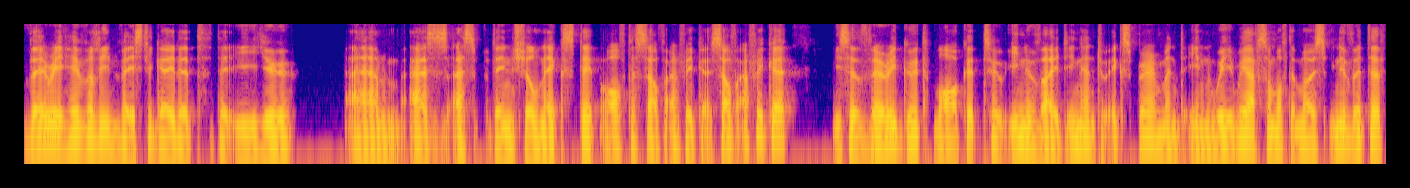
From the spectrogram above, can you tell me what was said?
very heavily investigated the EU um, as as a potential next step after South Africa. South Africa is a very good market to innovate in and to experiment in. We we have some of the most innovative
